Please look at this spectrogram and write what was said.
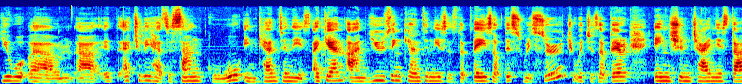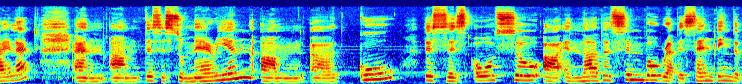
you um, uh, it actually has a sound gu in Cantonese. Again I'm using Cantonese as the base of this research which is a very ancient Chinese dialect. And um, this is Sumerian um, uh, gu. This is also uh, another symbol representing the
